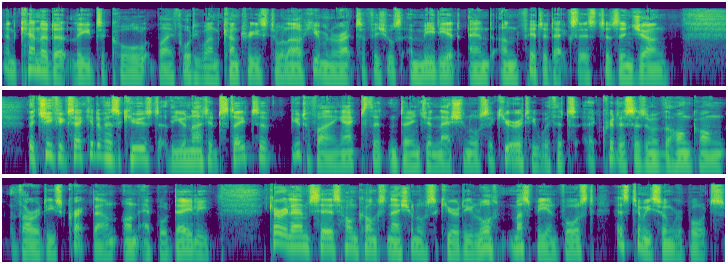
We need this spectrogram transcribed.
And Canada leads a call by 41 countries to allow human rights officials immediate and unfettered access to Xinjiang. The chief executive has accused the United States of beautifying acts that endanger national security with its uh, criticism of the Hong Kong authorities' crackdown on Apple Daily. Carrie Lam says Hong Kong's national security law must be enforced, as Timmy Sung reports.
